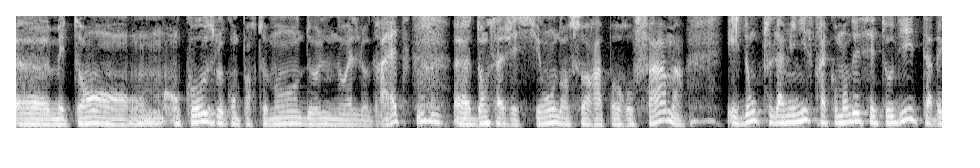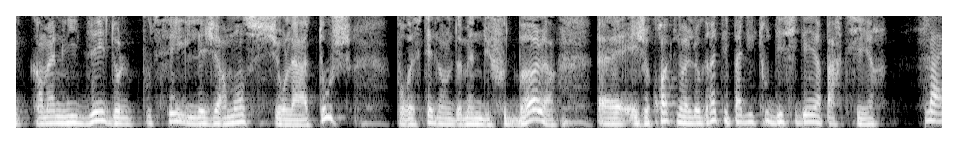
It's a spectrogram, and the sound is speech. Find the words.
euh, mettant en, cause le comportement de Noël Le Gret mhm. euh, dans sa gestion, dans son rapport aux femmes. Et donc la ministre a commandé cet audit avec quand même l'idée de le pousser légèrement sur la touche pour rester dans le domaine du football. Euh, et je crois que Noël Le Gret n'est pas du tout décidé à partir. Bah,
